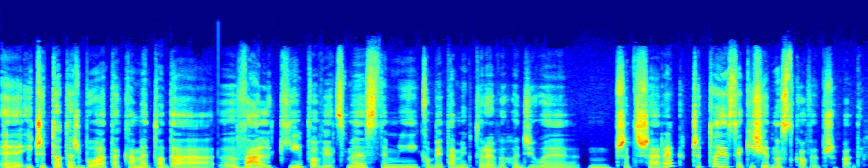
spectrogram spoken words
E, I czy to też była taka metoda walki, powiedzmy, z tymi kobietami, które wychodziły mm, przed szereg? Czy to jest jakiś jednostkowy przypadek?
